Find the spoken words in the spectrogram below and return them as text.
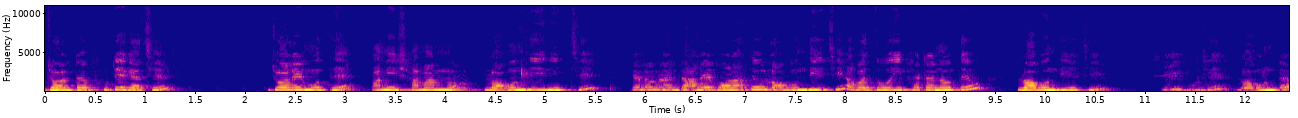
জলটা ফুটে গেছে। জলের মধ্যে আমি সামান্য লবণ দিয়ে নিচ্ছি। কেননা ডালের বড়াতেও লবণ দিয়েছি, আবার দই ফেটানোতেও লবণ দিয়েছি। সেই বুঝে লবণটা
